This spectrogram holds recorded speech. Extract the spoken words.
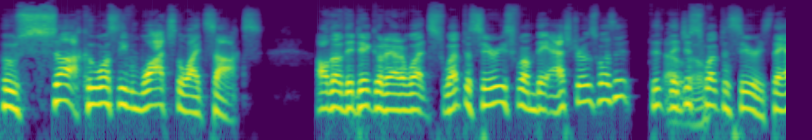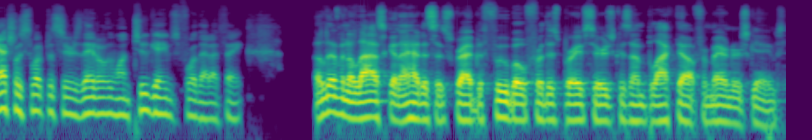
who suck. Who wants to even watch the White Sox? Although they did go down and what swept a series from the Astros, was it? They, they just know. swept a series. They actually swept a series. They had only won two games before that, I think. I live in Alaska and I had to subscribe to Fubo for this Brave series because I'm blacked out from Mariners games.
